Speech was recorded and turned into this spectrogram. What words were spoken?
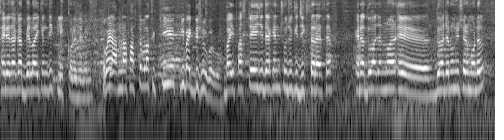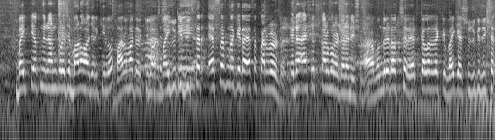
সাইডে থাকা বেল আইকনটি ক্লিক করে দেবেন। তো ভাই আমরা ফার্স্টে অফ অল আজকে কি কি বাইক দিয়ে শুরু করব? ভাই ফার্স্টে এই যে দেখেন সুজুকি জিক্সার এস এফ এটা দু হাজার নয় দু হাজার উনিশের মডেল বাইকটি আপনি রান করেছে বারো হাজার কিলো। বারো হাজার কিলো। হ্যাঁ, আচ্ছা সুজুকি জিক্সার এসএফ নাকি এটা এসএফ কার্বোরেটর এটা কার্বোরেটর এডিশন বন্ধুরা এটা হচ্ছে রেড কালারের একটি বাইক আর সুজুকি জিক্সার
